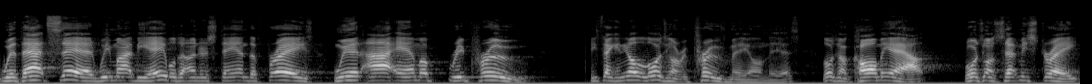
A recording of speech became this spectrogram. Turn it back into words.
with that said, we might be able to understand the phrase, when I am reproved. He's thinking, you know, the Lord's going to reprove me on this. The Lord's going to call me out. The Lord's going to set me straight.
